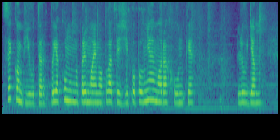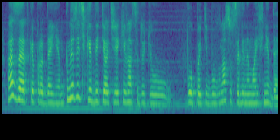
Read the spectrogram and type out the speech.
Це комп'ютер, по якому ми приймаємо платежі, поповняємо рахунки людям, газетки продаємо, книжечки дитячі, які в нас ідуть у попиті, бо в нас у селі немає їх ніде.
